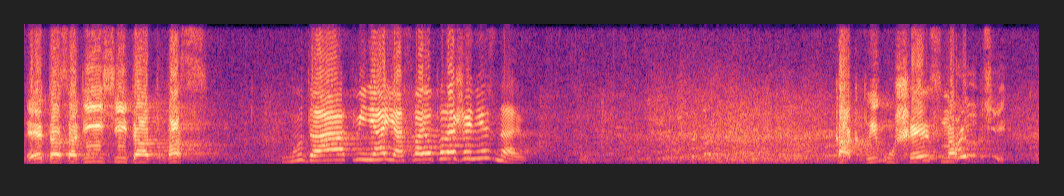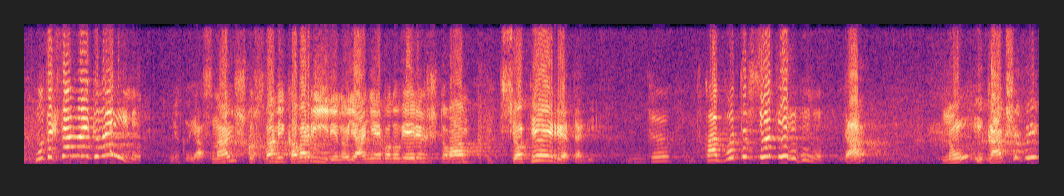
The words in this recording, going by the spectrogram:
Это зависит от вас. Ну да, от меня я свое положение знаю. Так вы уже знаете? Ну так со мной говорили. Нет, ну я знаю, что с вами говорили, но я не был уверен, что вам все передали. Да, как будто все передали. Да? Ну, и как же вы?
